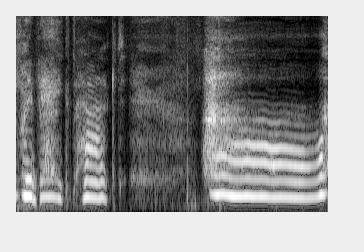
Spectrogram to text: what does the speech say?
get my bag packed. I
